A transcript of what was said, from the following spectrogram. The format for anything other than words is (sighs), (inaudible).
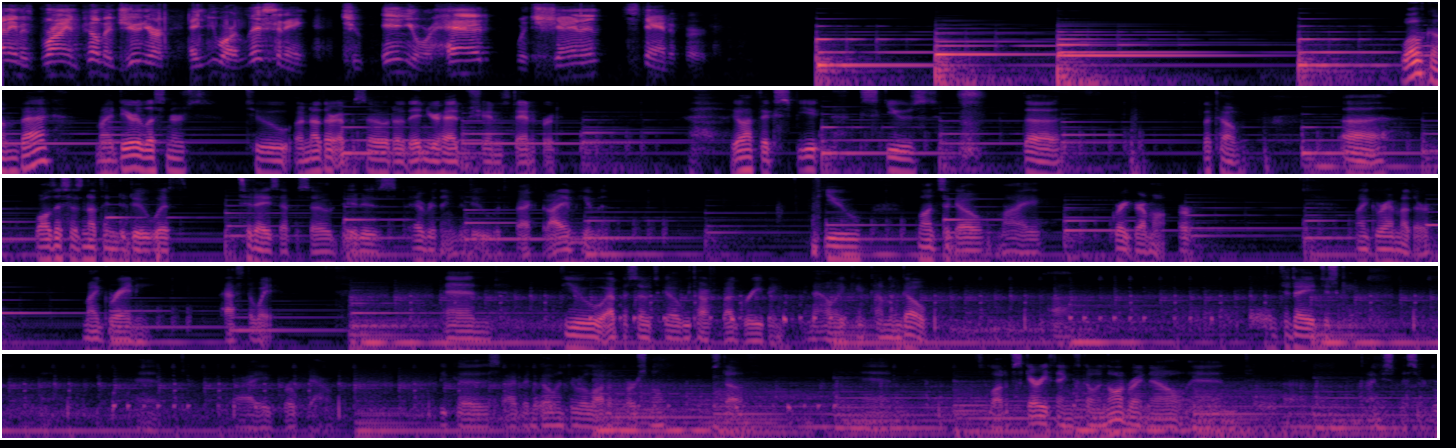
My name is Brian Pillman Jr., and you are listening to In Your Head with Shannon Standiford. Welcome back, my dear listeners, to another episode of In Your Head with Shannon Standiford. (sighs) You'll have to expu- excuse the the tone. Uh, while this has nothing to do with today's episode, it is everything to do with the fact that I am human. A few months ago, my great grandma, or my grandmother, my granny, passed away. And a few episodes ago, we talked about grieving and how it can come and go. Uh, and today it just came. And I broke down because I've been going through a lot of personal stuff. And there's a lot of scary things going on right now, and uh, I just miss her.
